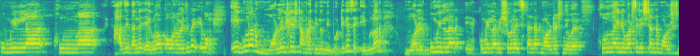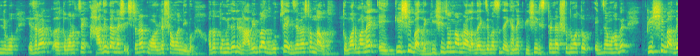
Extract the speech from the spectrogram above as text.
কুমিল্লা, খুলনা হাজি দানের এগুলো কভার হয়ে যাবে এবং এগুলার মডেল টেস্ট আমরা কিন্তু নিব, ঠিক আছে? এগুলার মডেল কুমিল্লার কুমিল্লা বিশ্ববিদ্যালয় স্ট্যান্ডার্ড মডেল টেস্ট নেবে, Khulna university standard model test নিব, এছাড়া তোমার হচ্ছে হাজি দানের স্ট্যান্ডার্ড মডেল টেস্ট আমরা নিব। অর্থাৎ তুমি যদি রাবি প্লাস গুচ্ছ এক্সাম নাও। তোমার মানে এই কৃষি বাদে, কৃষির জন্য আমরা আলাদা এক্সাম আছে এখানে কৃষির স্ট্যান্ডার্ড শুধুমাত্র এক্সাম হবে। কৃষি বাদে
